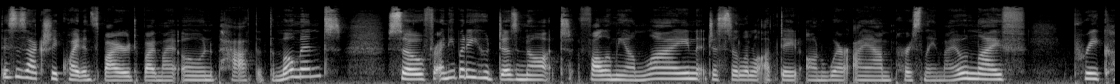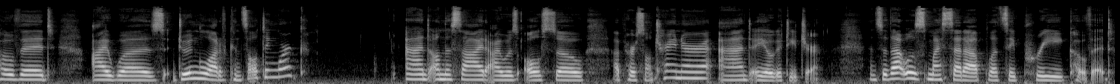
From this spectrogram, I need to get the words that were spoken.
this is actually quite inspired by my own path at the moment. So, for anybody who does not follow me online, just a little update on where I am personally in my own life. Pre COVID, I was doing a lot of consulting work And on the side, I was also a personal trainer and a yoga teacher. And so that was my setup, let's say pre COVID.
